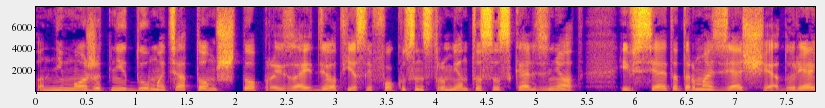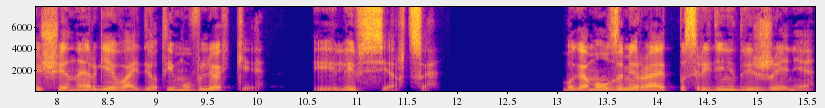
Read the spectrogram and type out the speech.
Он не может не думать о том, что произойдет, если фокус инструмента соскользнет, и вся эта тормозящая, одуряющая энергия войдет ему в легкие. Или в сердце. Богомол замирает посредине движения,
